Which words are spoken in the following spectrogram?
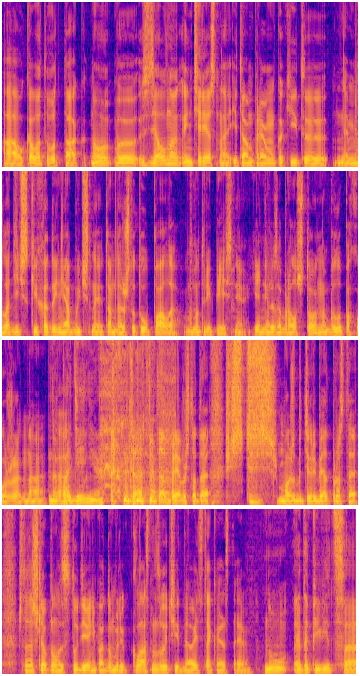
А у кого-то вот так. Ну, э, сделано интересно. И там прям какие-то мелодические ходы необычные. Там даже что-то упало внутри песни. Я не разобрал, что, но было похоже на... э, Нападение. Да, там прям что-то... Может быть, у ребят просто что-то шлепнулось в студии, они подумали, классно звучит, давайте так и оставим. Ну, эта певица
